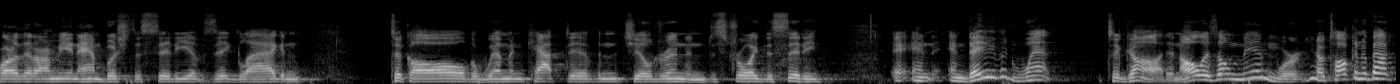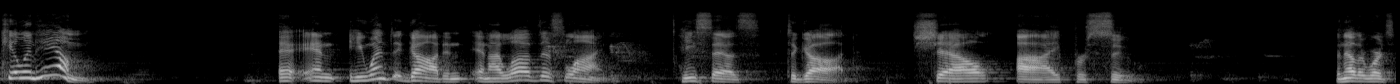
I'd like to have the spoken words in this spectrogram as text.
part of that army and ambushed the city of Ziklag and took all the women captive and the children and destroyed the city. And, and David went to God, and all his own men were, you know, talking about killing him. And he went to God, and, and I love this line. He says to God, Shall I pursue? In other words,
